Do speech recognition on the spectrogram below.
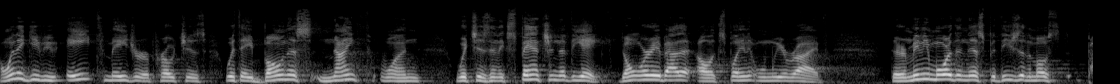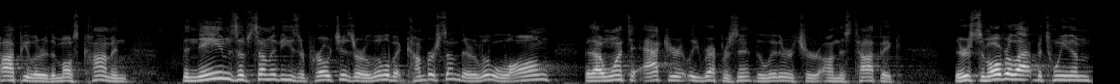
I want to give you eight major approaches with a bonus ninth one, which is an expansion of the eighth. Don't worry about it. I'll explain it when we arrive. There are many more than this, but these are the most popular, the most common. The names of some of these approaches are a little bit cumbersome, they're a little long but I want to accurately represent the literature on this topic. There is some overlap between them,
